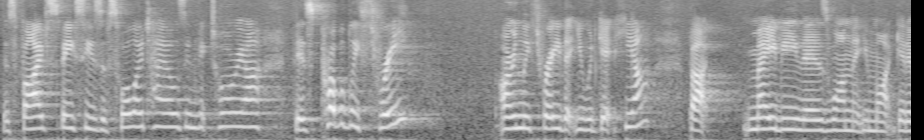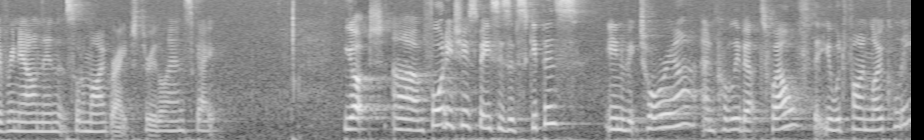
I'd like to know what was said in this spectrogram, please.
There's five species of swallowtails in Victoria. There's probably three, only three that you would get here, but maybe there's one that you might get every now and then that sort of migrates through the landscape. You've got um, 42 species of skippers in Victoria and probably about 12 that you would find locally.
